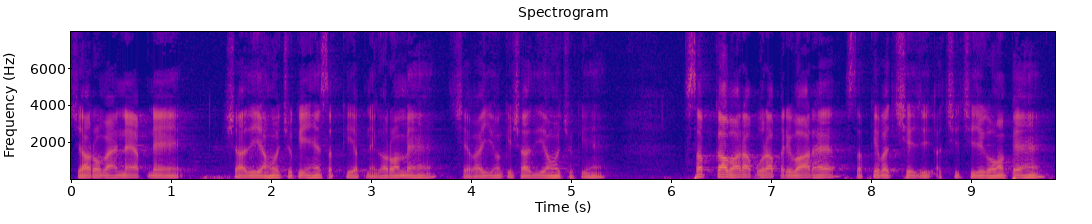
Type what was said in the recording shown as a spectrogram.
चारों बहनें अपने शादियाँ हो चुकी हैं, सबकी अपने घरों में हैं छः भाइयों की शादियाँ हो चुकी हैं। सबका भरा पूरा परिवार है, सबके बच्चे अच्छी अच्छी जगहों पे हैं।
